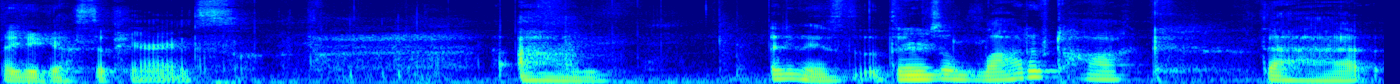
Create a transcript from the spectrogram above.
make a guest appearance. Um, anyways, there's a lot of talk that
